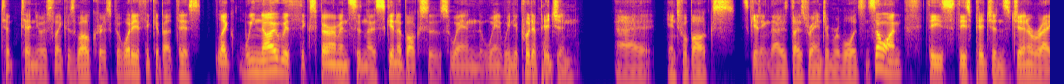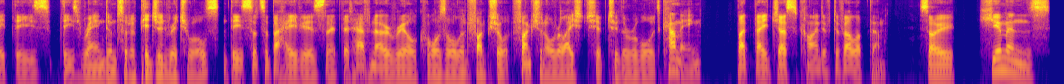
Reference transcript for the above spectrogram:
t- tenuous link as well, Chris. But what do you think about this? Like we know with experiments in those Skinner boxes, when when when you put a pigeon uh, into a box, it's getting those those random rewards and so on. These these pigeons generate these these random sort of pigeon rituals, these sorts of behaviors that that have no real causal and functional functional relationship to the rewards coming, but they just kind of develop them. So humans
